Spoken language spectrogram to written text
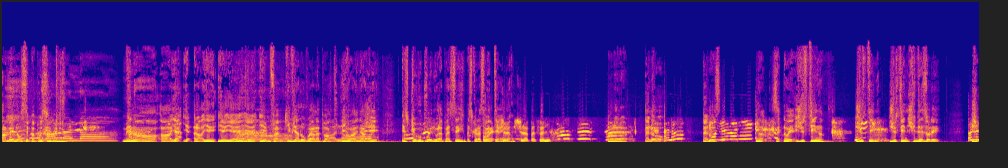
Ah mais non, c'est pas possible. Oh là là. Mais non. Ah, il y a, il y a- alors il y a, il y a- il y a- il y a- il y a une femme qui vient d'ouvrir la porte. Oh. Livreur énergie. Est-ce que vous pouvez nous la passer Parce que là, ça va être je te, terrible. je te la passe, Manu. Oh là là. Allô Allô Allô Mon Dieu, Manu non, oui, Justine. Justine, Justine, je suis désolé. J'ai,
